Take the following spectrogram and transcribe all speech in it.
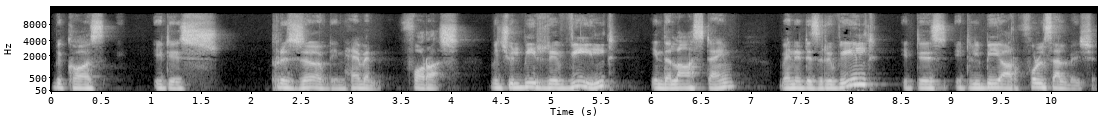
because it is preserved in heaven for us, which will be revealed in the last time. When it is revealed, it is it will be our full salvation.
